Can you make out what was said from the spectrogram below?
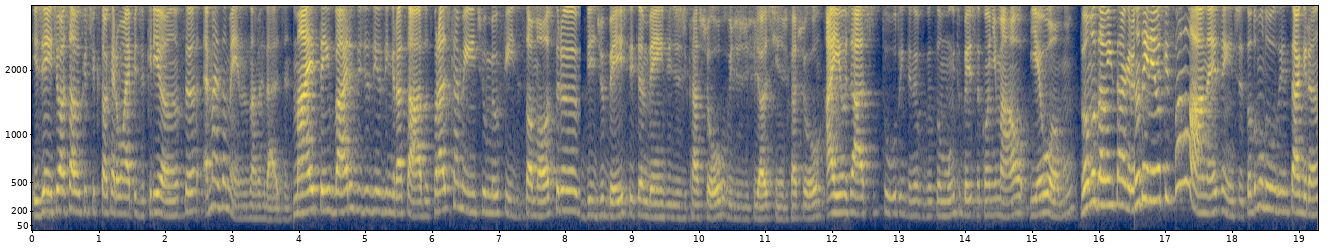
E, gente, eu achava que o TikTok era um app de criança, é mais ou menos, na verdade. Mas tem vários videozinhos engraçados, praticamente o meu feed só mostra vídeo besta e também vídeos de cachorro, vídeos de filhotinho de cachorro. Aí eu já acho tudo, entendeu? Porque eu sou muito besta com animal e eu amo. Vamos ao Instagram. Não tem nem o que falar, né, gente? Todo mundo usa Instagram,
